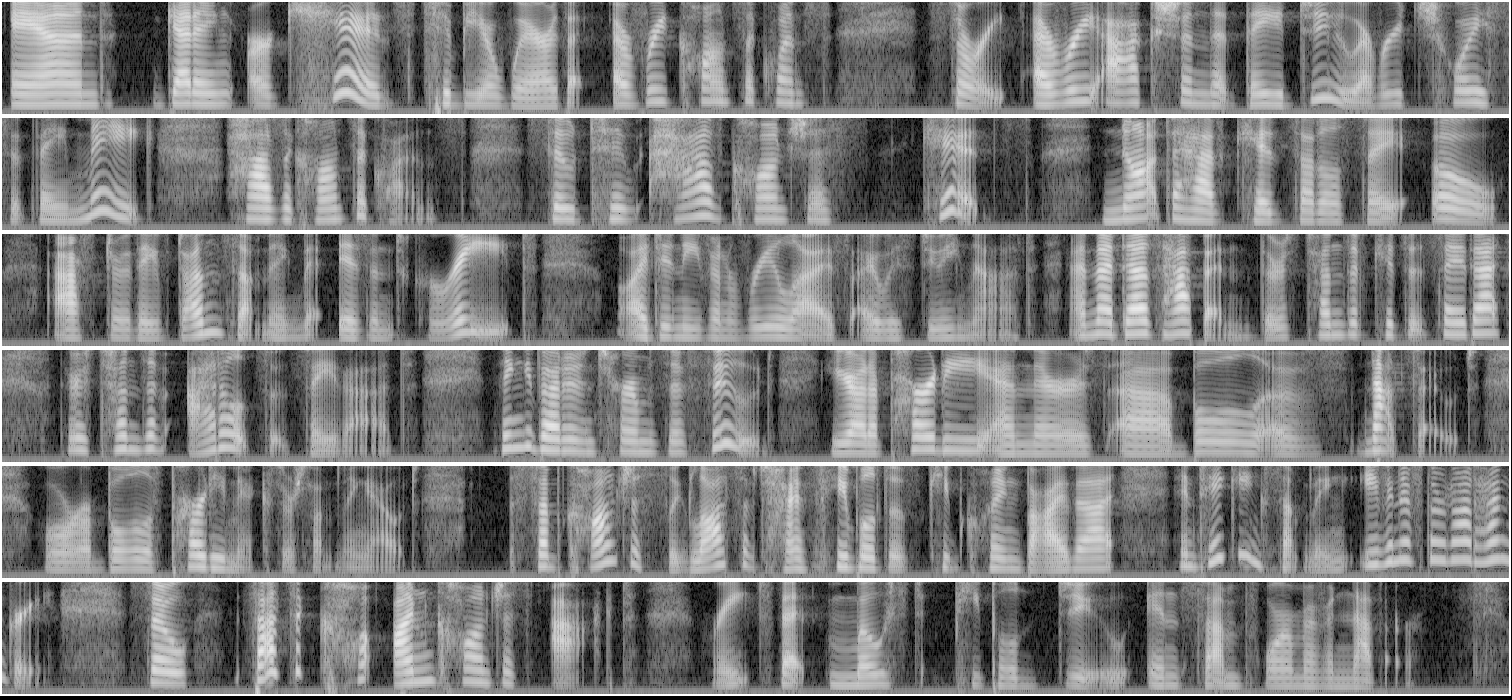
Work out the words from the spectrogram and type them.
and getting our kids to be aware that every consequence, sorry, every action that they do, every choice that they make has a consequence. So to have conscious kids, not to have kids that'll say, oh, after they've done something that isn't great, I didn't even realize I was doing that. And that does happen. There's tons of kids that say that. There's tons of adults that say that. Think about it in terms of food. You're at a party and there's a bowl of nuts out or a bowl of party mix or something out. Subconsciously, lots of times people just keep going by that and taking something, even if they're not hungry. So that's a co- unconscious act, right? That most people do in some form of another.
